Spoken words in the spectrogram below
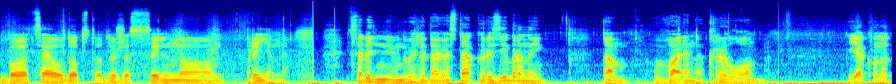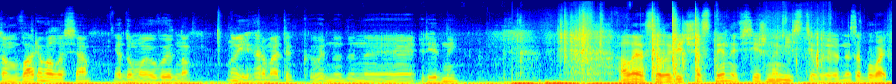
бо це удобство дуже сильно приємне. Всередині він виглядає ось так, розібраний. Там варено крило. Як воно там варювалося, я думаю, видно. Ну і герметик видно, де не рідний. Але силові частини всі ж на місці, ви не забувайте.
